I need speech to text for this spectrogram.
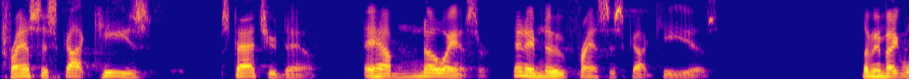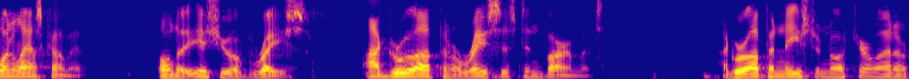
Francis Scott Key's statue down? They have no answer. They don't even know who Francis Scott Key is. Let me make one last comment on the issue of race. I grew up in a racist environment. I grew up in eastern North Carolina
